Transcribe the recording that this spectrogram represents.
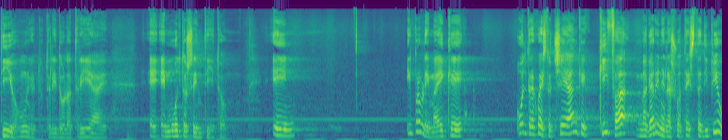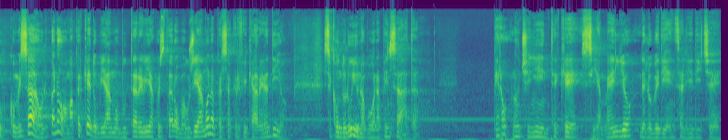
Dio unico, tutta l'idolatria è, è, è molto sentito. E il problema è che Oltre a questo c'è anche chi fa magari nella sua testa di più, come Saul. Ma no, ma perché dobbiamo buttare via questa roba? Usiamola per sacrificare a Dio. Secondo lui una buona pensata. Però non c'è niente che sia meglio dell'obbedienza, gli dice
